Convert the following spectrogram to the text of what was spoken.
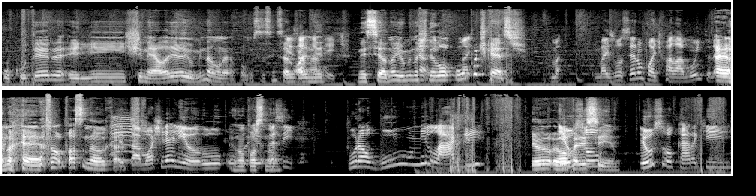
o Kutter, ele chinela e a Yumi não, né? Vamos ser sinceros. Olha, Exatamente. nesse ano a Yumi não Não, chinelou e- um mas- podcast. Mas você não pode falar muito, né? É, eu não, é, eu não posso não, cara. Você tá mó chinelinho. O, o- Eu não posso, não. Assim, por algum milagre, Eu, eu, Eu apareci. Eu sou o cara que,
